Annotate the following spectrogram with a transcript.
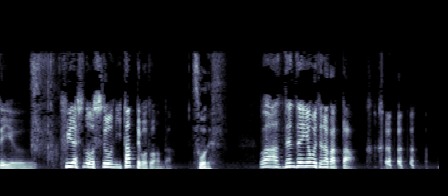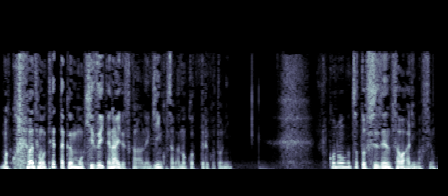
ていう振り出しの後ろにいたってことなんだ。そうです。わあ、全然読めてなかった。まあ、これはでも、てったくんも気づいてないですからね、銀子さんが残ってることに。このちょっと不自然さはありますよ。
